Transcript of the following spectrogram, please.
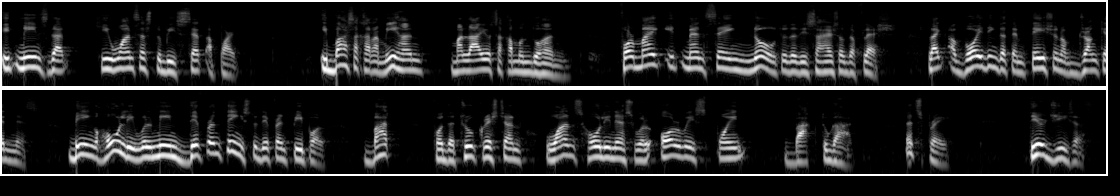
it means that He wants us to be set apart. Iba sa karamihan, malayo sa kamunduhan. For Mike, it meant saying no to the desires of the flesh, like avoiding the temptation of drunkenness. Being holy will mean different things to different people. But for the true Christian, one's holiness will always point back to God. Let's pray. Dear Jesus,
